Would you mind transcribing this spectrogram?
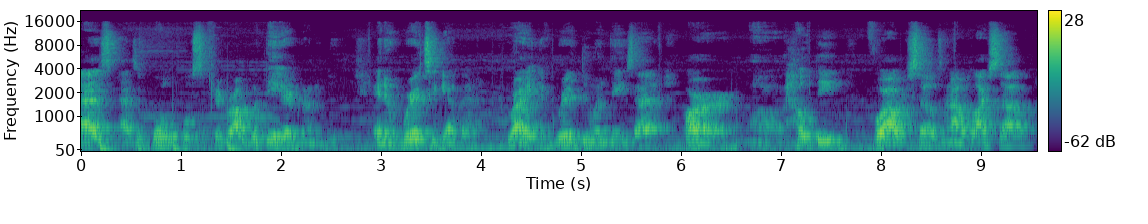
as as a goalpost to figure out what they are going to do. And if we're together, right, if we're doing things that are uh, healthy for ourselves and our lifestyle,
